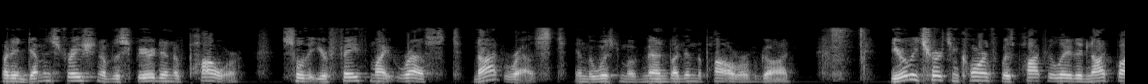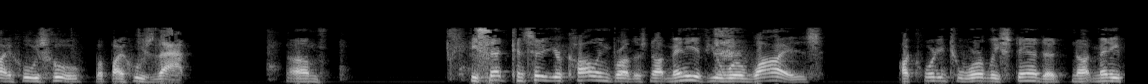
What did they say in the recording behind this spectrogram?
but in demonstration of the Spirit and of power, so that your faith might rest, not rest in the wisdom of men, but in the power of God. The early church in Corinth was populated not by who's who, but by who's that. Um, he said, Consider your calling, brothers. Not many of you were wise according to worldly standard. Not many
